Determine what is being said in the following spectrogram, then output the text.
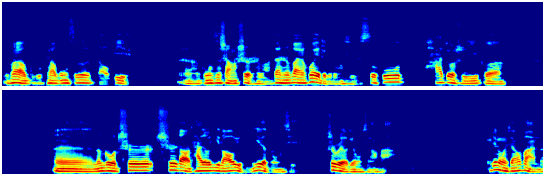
股票股票公司倒闭，呃，公司上市是吧？但是外汇这个东西，似乎它就是一个。嗯，能够吃吃到它就一劳永逸的东西，是不是有这种想法？这种想法呢，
